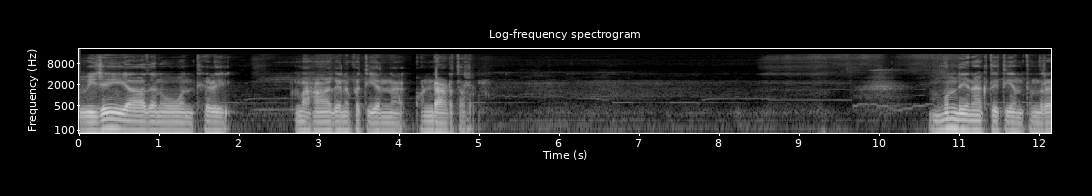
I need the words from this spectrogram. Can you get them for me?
ವಿಜಯಿಯಾದನು ಅಂಥೇಳಿ ಮಹಾಗಣಪತಿಯನ್ನು ಕೊಂಡಾಡ್ತಾರೆ. ಮುಂದೇನಾಗ್ತೈತಿ ಅಂತಂದ್ರೆ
